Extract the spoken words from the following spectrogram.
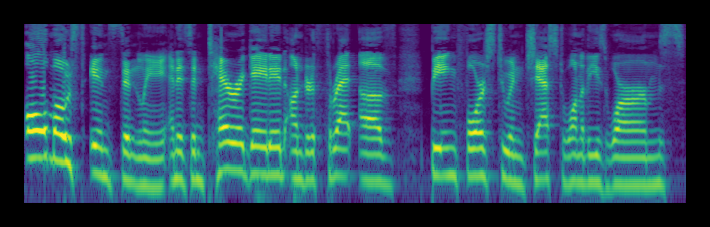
almost instantly, and is interrogated under threat of being forced to ingest one of these worms.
